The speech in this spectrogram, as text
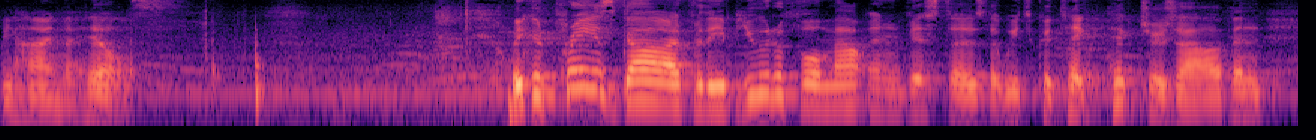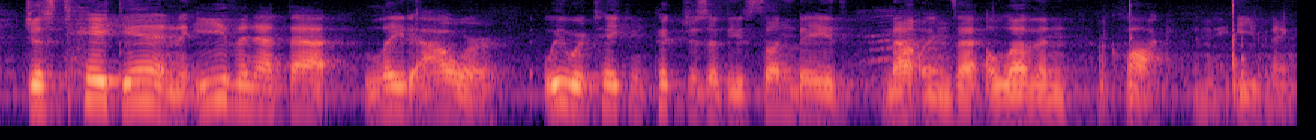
behind the hills. We could praise God for the beautiful mountain vistas that we could take pictures of and just take in, even at that late hour. We were taking pictures of these sunbathed mountains at 11 o'clock in the evening.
